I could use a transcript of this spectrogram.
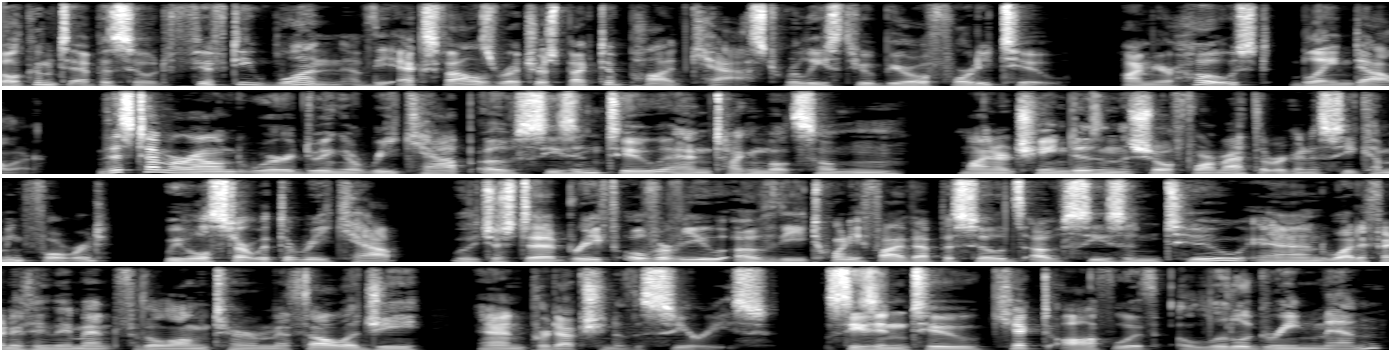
Welcome to episode 51 of the X Files Retrospective Podcast, released through Bureau 42. I'm your host, Blaine Dowler. This time around, we're doing a recap of season 2 and talking about some minor changes in the show format that we're going to see coming forward. We will start with the recap with just a brief overview of the 25 episodes of season 2 and what, if anything, they meant for the long term mythology and production of the series. Season 2 kicked off with Little Green Men,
